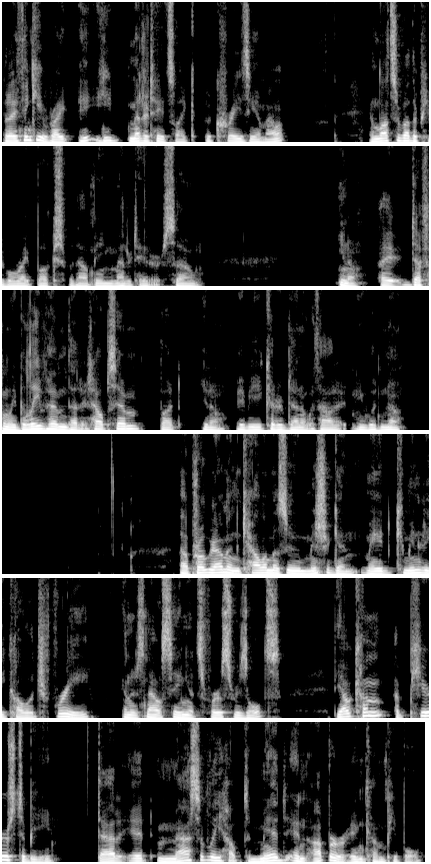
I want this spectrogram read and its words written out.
But I think he write he, he meditates like a crazy amount, and lots of other people write books without being meditators. So you know, I definitely believe him that it helps him, but you know, maybe he could have done it without it and he wouldn't know. A program in Kalamazoo, Michigan made community college free and it's now seeing its first results. The outcome appears to be that it massively helped mid and upper income people,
